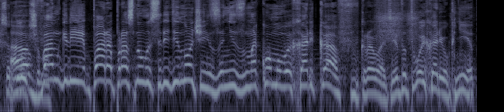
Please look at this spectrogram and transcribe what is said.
все А, в Англии пара проснулась среди ночи из-за незнакомого хорька в кровати. Это твой хорек? Нет.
